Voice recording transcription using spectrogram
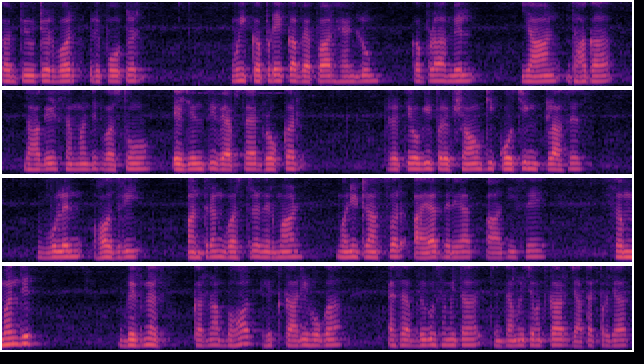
कंप्यूटर वर्क, रिपोर्टर, वहीं कपड़े का व्यापार, हैंडलूम, कपड़ा, मिल, यान, धागा, धागे संबंधित वस्तुओं, एजेंसी, व्यवसाय, ब्रोकर प्रतियोगी परीक्षाओं की कोचिंग क्लासेस वुलन हॉजरी अंतरंग वस्त्र निर्माण मनी ट्रांसफ़र आयात निर्यात आदि से संबंधित बिज़नेस करना बहुत हितकारी होगा, ऐसा भृगु संहिता, चिंतामणि चमत्कार, जातक प्रजात,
